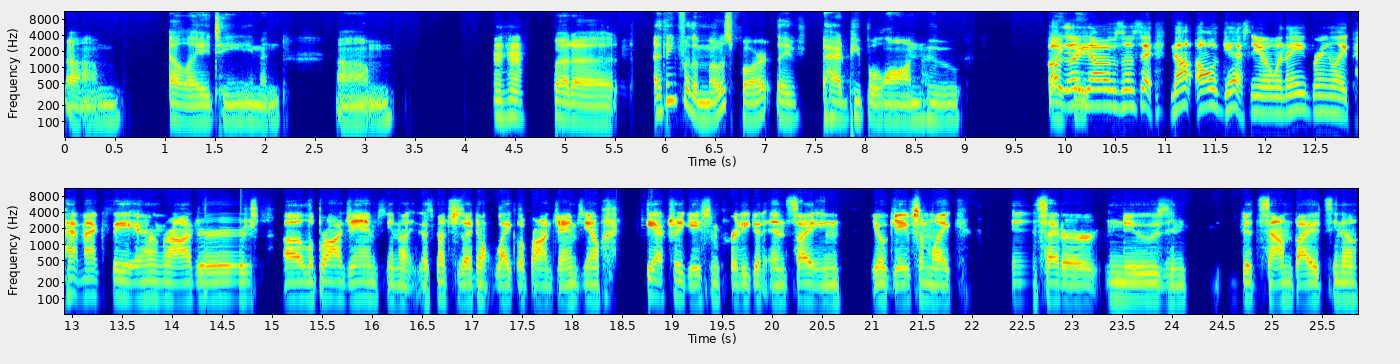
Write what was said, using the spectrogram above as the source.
um, L.A. team, and um, mhm. but uh, I think for the most part they've had people on who. Oh like, no, they- yeah, I was gonna say not all guests. You know, when they bring like Pat McAfee, Aaron Rodgers, uh, LeBron James. You know, as much as I don't like LeBron James, you know, he actually gave some pretty good insight and you know gave some like insider news and good sound bites. You know,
